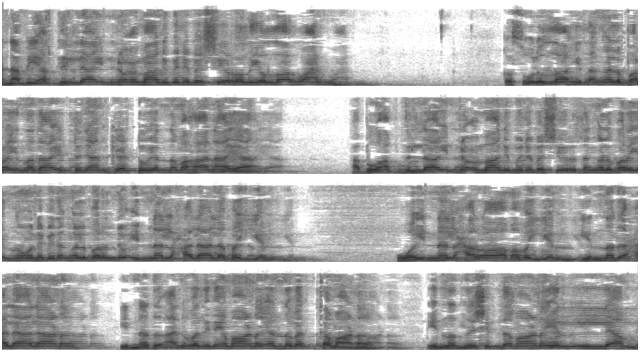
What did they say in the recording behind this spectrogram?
നബി അബ്ദുല്ലാഹിൻ ബഷീർ റളിയല്ലാഹു അൻഹു. റസൂലുള്ളാഹി തങ്ങൾ പറയുന്നതായിട്ട് ഞാൻ കേട്ടു എന്ന് മഹാനായ അബു അബ്ദുല്ലാഹിൻ ഇബ്നു ബഷീർ തങ്ങൾ പറയുന്നു. നബി തങ്ങൾ പറഞ്ഞു ഇന്നൽ ഹലാല ബയ്യൻ വൈന്നൽ ഹറാമ ബയ്യൻ. ഇന്നത് ഹലാലാണ് ഇന്നത് അനുവദനീയമാണ് എന്ന് വ്യക്തമാണ്. ഇന്നത് നിഷിദ്ധമാണ് എല്ലാം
